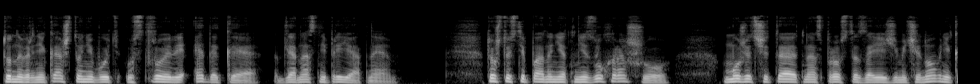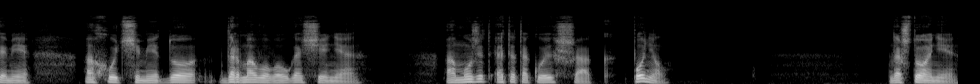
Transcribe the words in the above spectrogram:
то наверняка что-нибудь устроили эдакое для нас неприятное. То, что Степана нет внизу, хорошо. Может, считают нас просто заезжими чиновниками, охотчими до дармового угощения. А может, это такой их шаг. Понял? Да что они?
